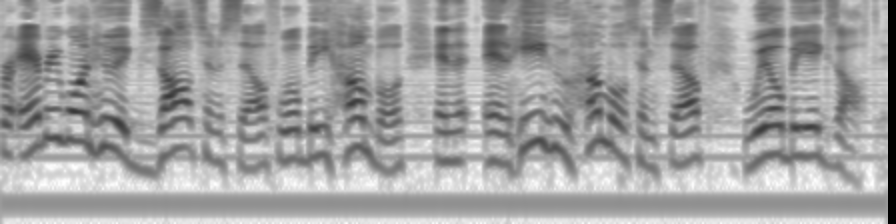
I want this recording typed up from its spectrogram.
For everyone who exalts himself will be humbled, and, and he who humbles himself will be exalted.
